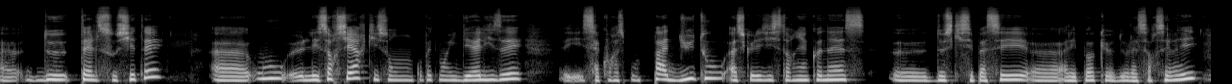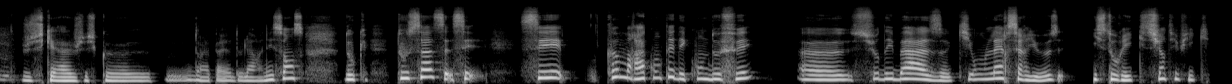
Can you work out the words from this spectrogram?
euh, de telles sociétés, euh, où les sorcières qui sont complètement idéalisées, et ça correspond pas du tout à ce que les historiens connaissent euh, de ce qui s'est passé euh, à l'époque de la sorcellerie jusqu'à jusque dans la période de la Renaissance. Donc tout ça, c'est c'est comme raconter des contes de fées euh, sur des bases qui ont l'air sérieuses, historiques, scientifiques,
